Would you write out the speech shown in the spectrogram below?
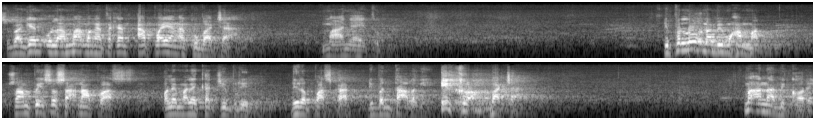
Sebagian ulama mengatakan apa yang aku baca. Ma'nya itu. Dipeluk Nabi Muhammad sampai sesak nafas oleh malaikat Jibril dilepaskan dibentak lagi. Ikra baca. Mana biqari.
